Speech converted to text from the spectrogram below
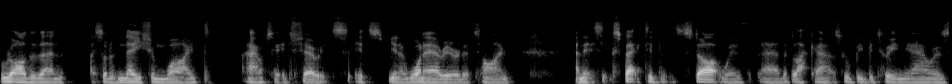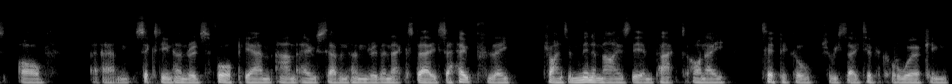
rather than a sort of nationwide outage. So it's, it's you know, one area at a time. And it's expected to start with uh, the blackouts will be between the hours of um, 1600 to 4 p.m. and 0700 the next day. So hopefully trying to minimize the impact on a typical, should we say, typical working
